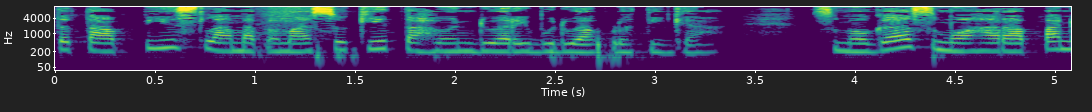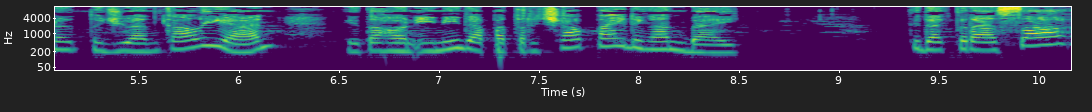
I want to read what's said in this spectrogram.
tetapi selamat memasuki tahun 2023. Semoga semua harapan dan tujuan kalian di tahun ini dapat tercapai dengan baik. Tidak terasa,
